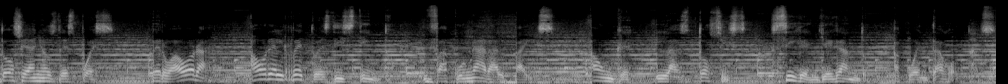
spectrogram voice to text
12 años después. Pero ahora, ahora el reto es distinto, vacunar al país, aunque las dosis siguen llegando a cuentagotas.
